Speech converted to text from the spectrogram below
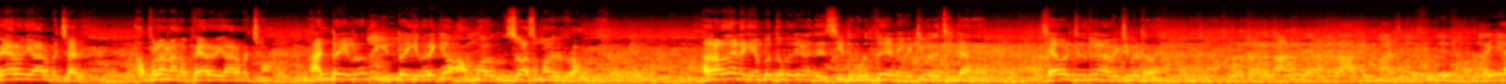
பேரவை ஆரம்பித்தார் அப்போல்லாம் நாங்கள் பேரவை ஆரம்பித்தோம் அன்றையிலிருந்து இன்றைக்கு வரைக்கும் அம்மாவுக்கு விசுவாசமாக இருக்கிறோம். அதனால தான் எனக்கு எண்பத்தொம்பதுல எனக்கு சீட்டு கொடுத்து என்னை வெற்றி பெற செஞ்சாங்க. சேவல் சின்னத்தில் நான் வெற்றி பெற்றேன் நிறைய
